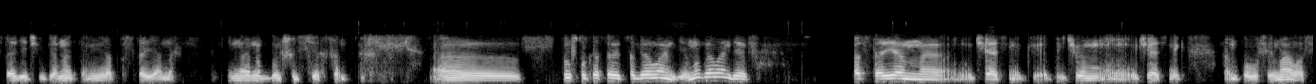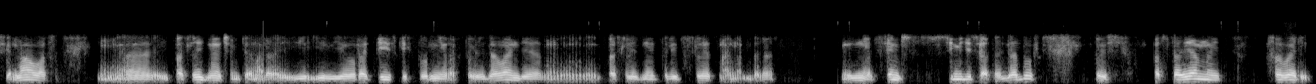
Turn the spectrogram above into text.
стадий чемпионата мира постоянных наверное, больше всех там. А, то, что касается Голландии. Ну, Голландия постоянный участник, причем э, участник там полуфиналов, финалов э, последнего чемпионата и, и в европейских турнирах. То есть Голландия э, последние 30 лет, наверное, даже, нет, 70-х годов, то есть постоянный фаворит.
